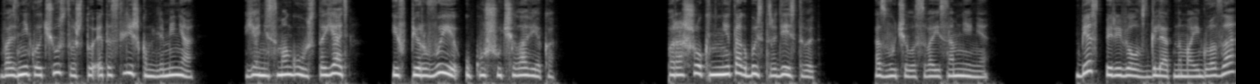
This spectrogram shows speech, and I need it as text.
Возникло чувство, что это слишком для меня. Я не смогу устоять и впервые укушу человека. Порошок не так быстро действует озвучила свои сомнения. Бес перевел взгляд на мои глаза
